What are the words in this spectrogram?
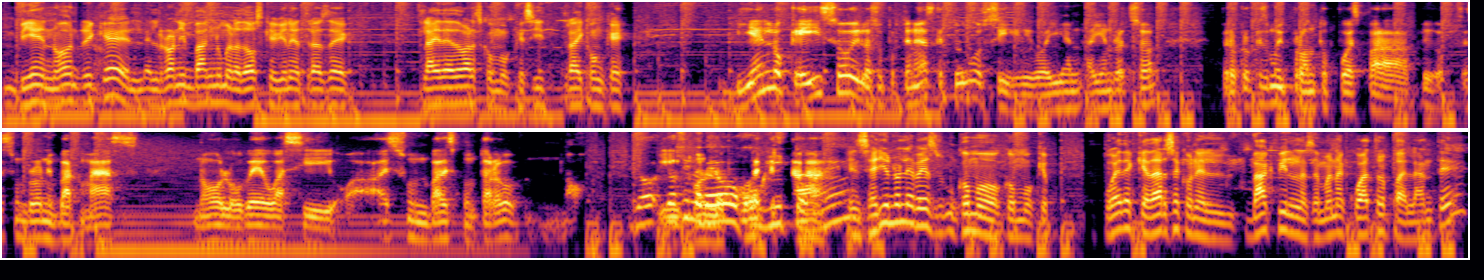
bien, ¿no, Enrique? El, el running back número 2 que viene detrás de Clyde Edwards, como que sí trae con qué. Bien lo que hizo y las oportunidades que tuvo, sí, digo, ahí en, ahí en Red Zone. Pero creo que es muy pronto, pues, para. Digo, es un running back más. No lo veo así. "Ah, es un. Va a despuntar algo. No. Yo, yo sí le veo lo que juguito, está, ¿eh? ¿En serio no le ves como, como que puede quedarse con el backfield en la semana 4 para adelante?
